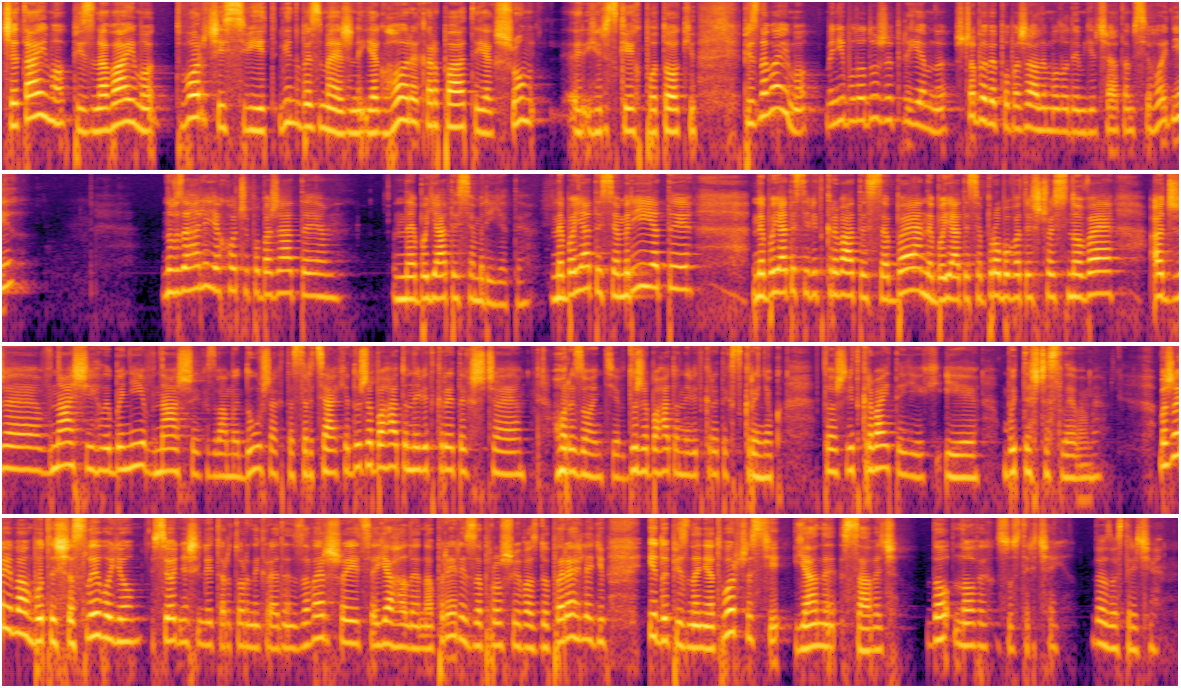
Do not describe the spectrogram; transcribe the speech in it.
Читаємо, пізнаваємо творчий світ, він безмежний, як гори Карпати, як шум гірських потоків. Пізнаваємо, мені було дуже приємно. Що би ви побажали молодим дівчатам сьогодні? Ну, взагалі, я хочу побажати не боятися мріяти. Не боятися мріяти, не боятися відкривати себе, не боятися пробувати щось нове. Адже в нашій глибині, в наших з вами душах та серцях є дуже багато невідкритих ще горизонтів, дуже багато невідкритих скриньок. Тож відкривайте їх і будьте щасливими. Бажаю вам бути щасливою. Сьогоднішній літературний креден завершується. Я Галина Приріс. Запрошую вас до переглядів і до пізнання творчості Яни Савич. До нових зустрічей. До зустрічі!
